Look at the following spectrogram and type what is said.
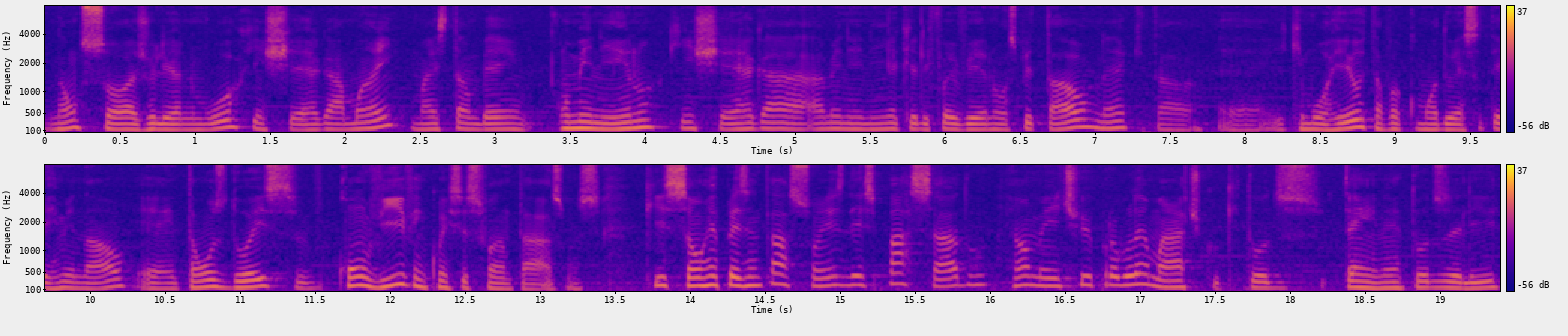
Não só a Julianne Moore que enxerga a mãe, mas também o menino que enxerga enxerga a menininha que ele foi ver no hospital, né, que tá é, e que morreu, estava com uma doença terminal. É, então os dois convivem com esses fantasmas, que são representações desse passado realmente problemático que todos têm, né? Todos ali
